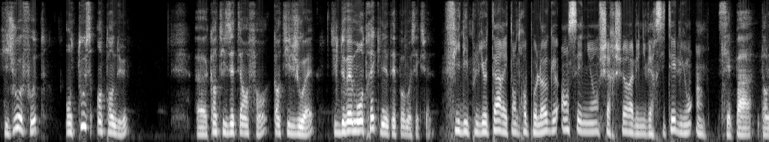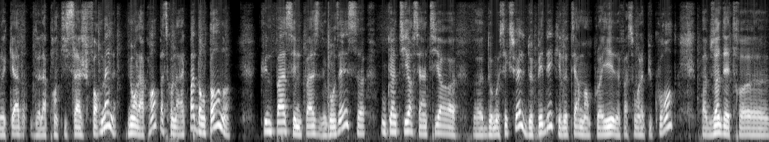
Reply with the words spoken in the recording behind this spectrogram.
qui jouent au foot ont tous entendu, euh, quand ils étaient enfants, quand ils jouaient, qu'ils devaient montrer qu'ils n'étaient pas homosexuels. Philippe Lyotard est anthropologue, enseignant, chercheur à l'université Lyon 1. C'est pas dans le cadre de l'apprentissage formel, mais on l'apprend parce qu'on n'arrête pas d'entendre qu'une passe c'est une passe de gonzesse ou qu'un tir c'est un tir euh, d'homosexuel, de PD, qui est le terme employé de façon la plus courante. Pas besoin d'être euh,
